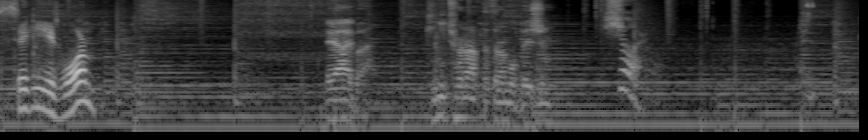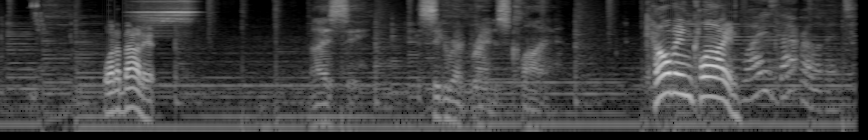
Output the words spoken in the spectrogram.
Siggy is warm? Hey, Aiba. Can you turn off the thermal vision? Sure. What about it? I see. The cigarette brand is Klein. Calvin Klein! Why is that relevant?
